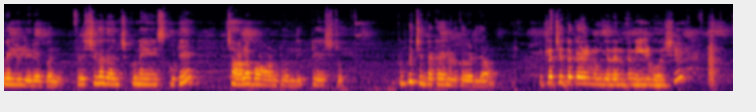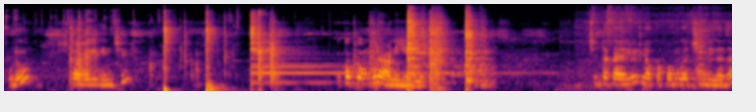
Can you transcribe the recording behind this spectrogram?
వెల్లుల్లి రెబ్బలు. ఫ్రెష్గా దంచుకునే వేసుకుంటే చాలా బాగుంటుంది టేస్ట్. ఇప్పుడు చింతకాయలు ఉడకబెడదాం. ఇట్లా చింతకాయలు మునిగేదానికి నీళ్ళు పోసి ఇప్పుడు స్టవ్ వెలిగించి ఒక పొంగు రానియాలి చింతకాయలు ఇట్లా ఒక పొంగు వచ్చింది కదా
